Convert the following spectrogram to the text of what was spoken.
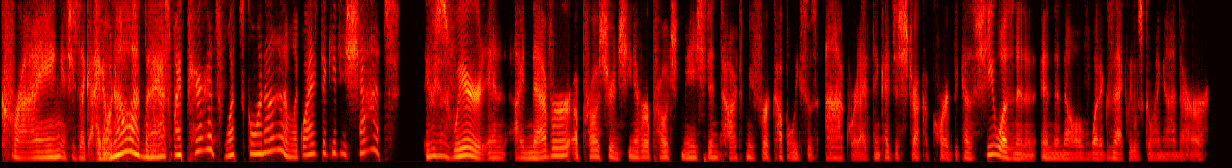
crying and she's like, I don't know. I'm going to ask my parents what's going on. I'm like, why did they give you shots? It was just weird. And I never approached her and she never approached me. She didn't talk to me for a couple weeks. It was awkward. I think I just struck a chord because she wasn't in, in the know of what exactly was going on to her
